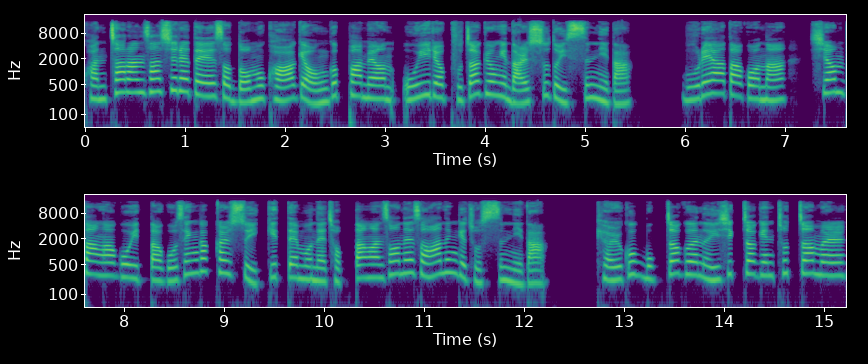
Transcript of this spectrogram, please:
관찰한 사실에 대해서 너무 과하게 언급하면 오히려 부작용이 날 수도 있습니다. 무례하다거나 시험당하고 있다고 생각할 수 있기 때문에 적당한 선에서 하는 게 좋습니다. 결국 목적은 의식적인 초점을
